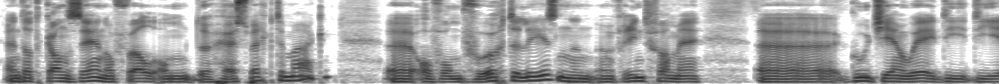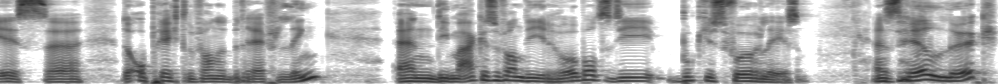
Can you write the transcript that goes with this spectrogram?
En dat kan zijn ofwel om de huiswerk te maken, uh, of om voor te lezen. Een, een vriend van mij, uh, Gu Jianwei, die, die is de oprichter van het bedrijf Ling. En die maken ze van die robots die boekjes voorlezen. En het is heel leuk,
